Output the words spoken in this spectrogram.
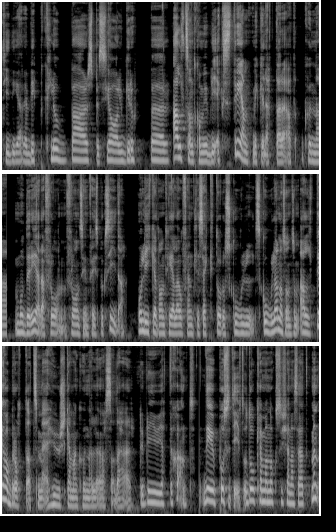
tidigare, VIP-klubbar, specialgrupper, allt sånt kommer ju bli extremt mycket lättare att kunna moderera från, från sin Facebook-sida. Och likadant hela offentlig sektor och skol, skolan och sånt som alltid har brottats med. Hur ska man kunna lösa det här? Det blir ju jätteskönt. Det är ju positivt och då kan man också känna sig att, men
